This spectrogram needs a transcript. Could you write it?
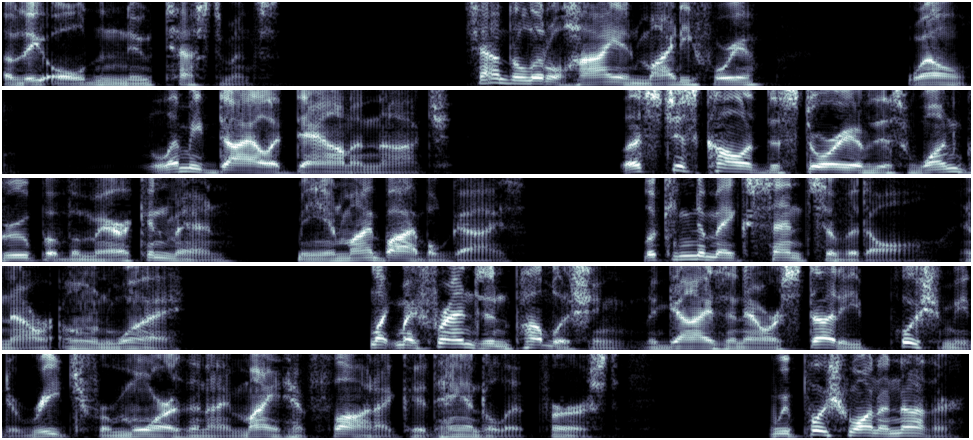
of the Old and New Testaments. Sound a little high and mighty for you? Well, let me dial it down a notch. Let's just call it the story of this one group of American men, me and my Bible guys, looking to make sense of it all in our own way. Like my friends in publishing, the guys in our study push me to reach for more than I might have thought I could handle at first. We push one another.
